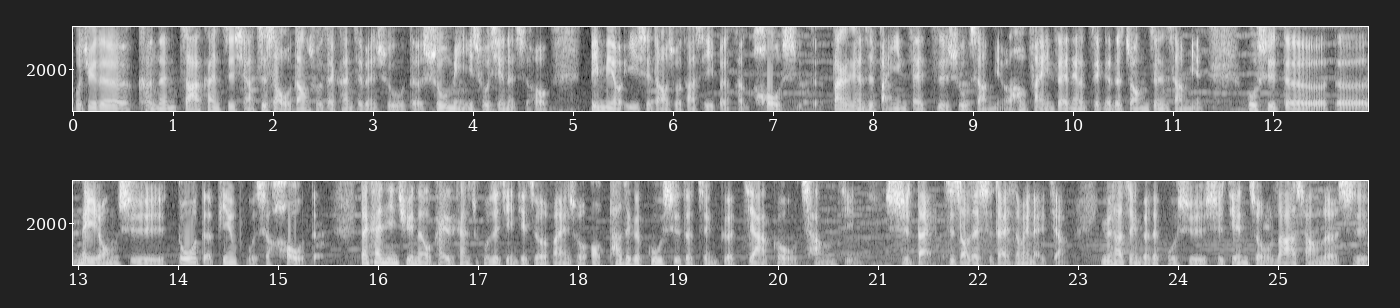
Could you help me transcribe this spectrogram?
我觉得可能乍看之下，至少我当初在看这本书的书名一出现的时候，并没有意识到说它是一本很厚实的，大概可能是反映在字数上面，然 后反映在那个整个的装帧上面，故事的的内容是多的，篇幅是厚的。但看进去呢，我开始看故事简介之后，发现说，哦，它这个故事的整个架构、场景、时代，至少在时代上面来讲，因为它整个的故事是时间轴拉长了是，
